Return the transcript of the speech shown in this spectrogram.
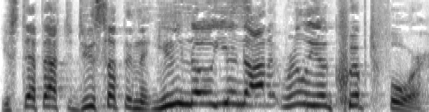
you step out to do something that you know you're not really equipped for.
